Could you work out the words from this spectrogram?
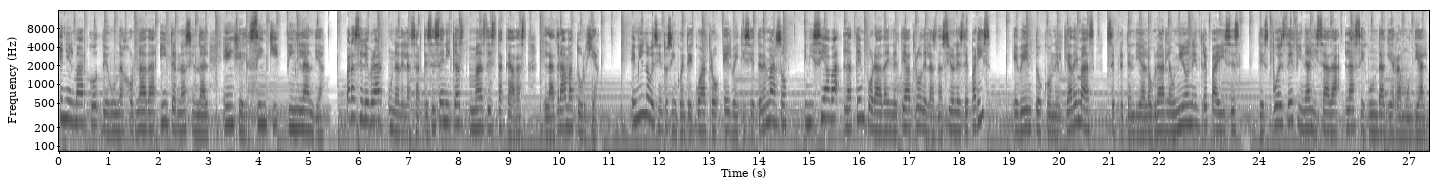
en el marco de una jornada internacional en Helsinki, Finlandia, para celebrar una de las artes escénicas más destacadas, la dramaturgia. En 1954, el 27 de marzo, iniciaba la temporada en el Teatro de las Naciones de París, evento con el que además se pretendía lograr la unión entre países después de finalizada la Segunda Guerra Mundial.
